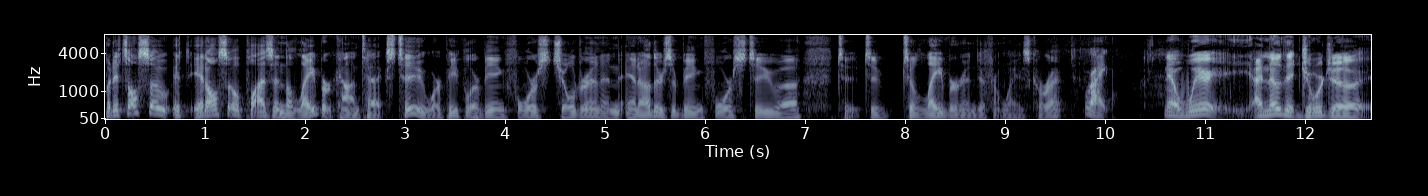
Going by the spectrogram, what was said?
but it's also it, it also applies in the labor context too, where people are being forced, children and, and others are being forced to uh, to to to labor in different ways. Correct. right. Now, where I know that Georgia,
